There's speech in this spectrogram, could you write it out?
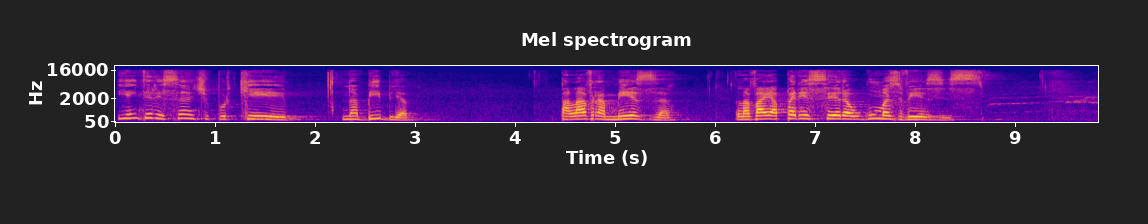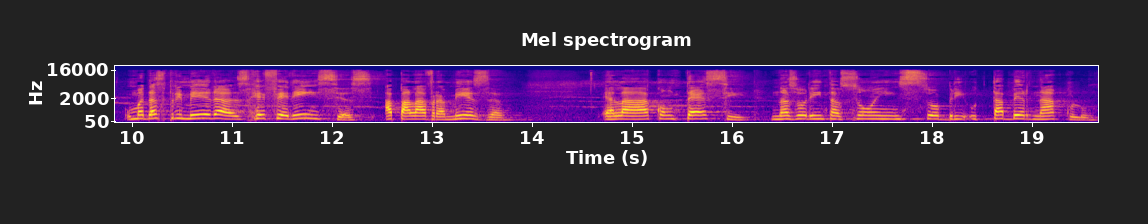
E é interessante porque na Bíblia, palavra mesa, ela vai aparecer algumas vezes. Uma das primeiras referências à palavra mesa, ela acontece nas orientações sobre o tabernáculo,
